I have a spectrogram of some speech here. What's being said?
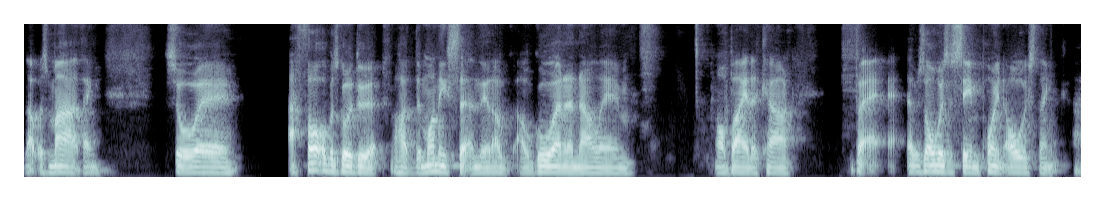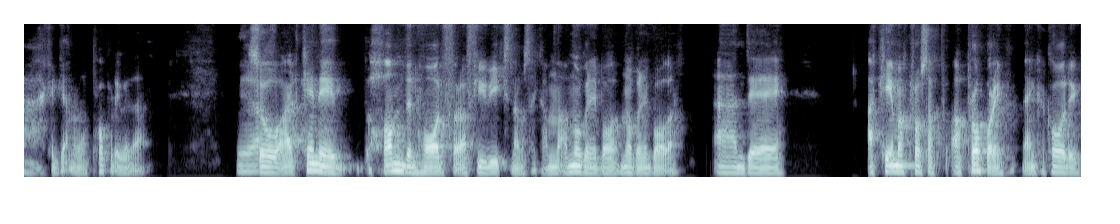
that, was my thing." So uh, I thought I was going to do it. I had the money sitting there. I'll, I'll go in and I'll um, I'll buy the car. But it was always the same point. I always think ah, I could get another property with that. Yeah. So I'd kind of hummed and hawed for a few weeks, and I was like, I'm not, I'm not going to bother. I'm not going to bother. And uh, I came across a, a property in Kirkcaldy.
